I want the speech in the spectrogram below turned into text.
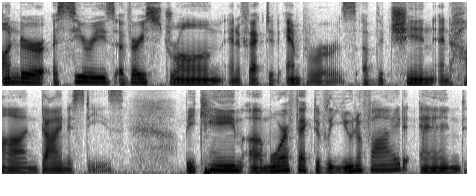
under a series of very strong and effective emperors of the Qin and Han dynasties, became uh, more effectively unified and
